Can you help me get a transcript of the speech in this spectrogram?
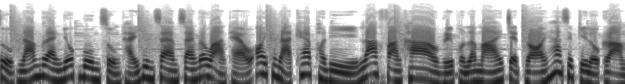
สูบน้ำแรงยกบูมสูงไถดินแซมแซงระหว่างแถวอ้อยขนาดแคบพอดี ลากฟางข้าวหรือผลไม้ 750 กิโลกรัม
